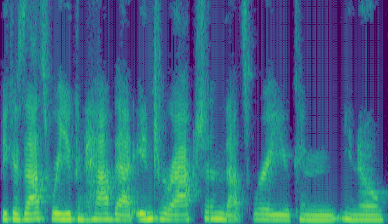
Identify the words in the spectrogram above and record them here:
because that's where you can have that interaction. That's where you can, you know,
